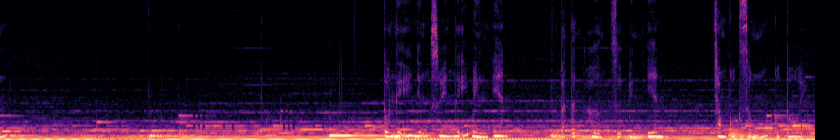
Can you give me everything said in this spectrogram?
Tôi nghĩ những suy nghĩ bình yên và tận hưởng sự bình yên trong cuộc sống của tôi.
